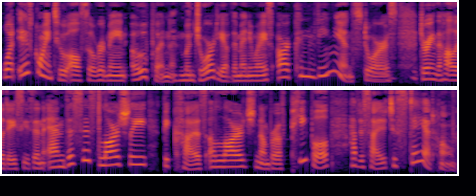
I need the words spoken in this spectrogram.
what is going to also remain open, majority of them anyways, are convenience stores during the holiday season. And this is largely because a large number of people have decided to stay at home.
